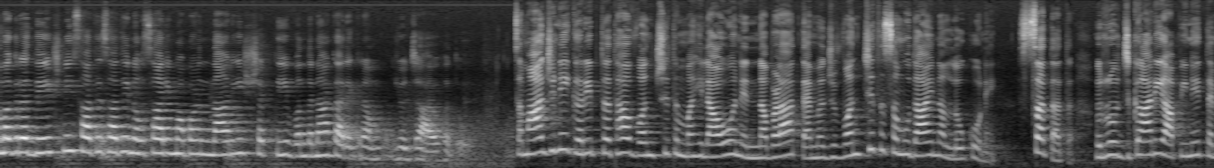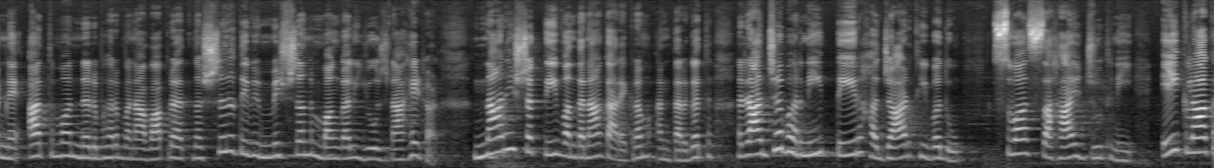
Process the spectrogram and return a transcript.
સમગ્ર દેશની સાથે સાથે નવસારીમાં પણ નારી શક્તિ વંદના કાર્યક્રમ યોજાયો હતો. સમાજની ગરીબ તથા વંચિત મહિલાઓ અને નબળા તેમજ વંચિત સમુદાયના લોકોને સતત રોજગારી આપીને તેમને આત્મનિર્ભર બનાવવા પ્રયત્નશીલ તેવી મિશન મંગલ યોજના હેઠળ નારી શક્તિ વંદના કાર્યક્રમ અંતર્ગત રાજ્યભરની તેર હજારથી વધુ સ્વ સહાય જૂથની એક લાખ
